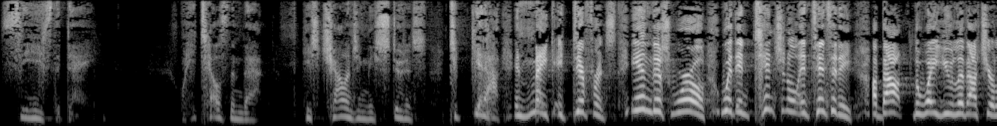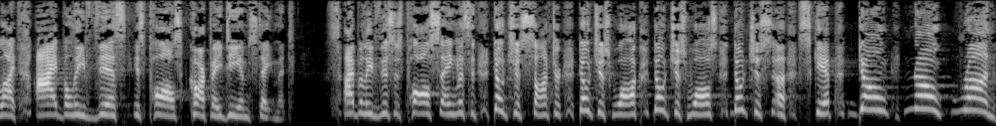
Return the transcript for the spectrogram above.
Seize the day. When he tells them that, he's challenging these students to get out and make a difference in this world with intentional intensity about the way you live out your life. I believe this is Paul's carpe diem statement. I believe this is Paul saying, listen, don't just saunter, don't just walk, don't just waltz, don't just uh, skip, don't, no, run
